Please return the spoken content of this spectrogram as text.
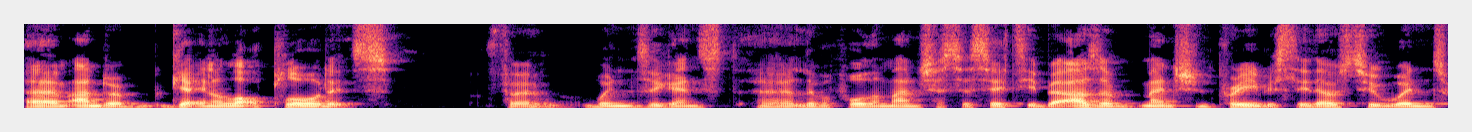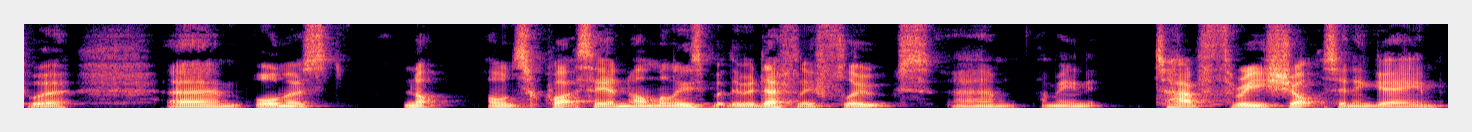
um, and are getting a lot of plaudits for wins against uh, Liverpool and Manchester City. But as I mentioned previously, those two wins were um, almost not I won't quite say anomalies, but they were definitely flukes. Um, I mean, to have three shots in a game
